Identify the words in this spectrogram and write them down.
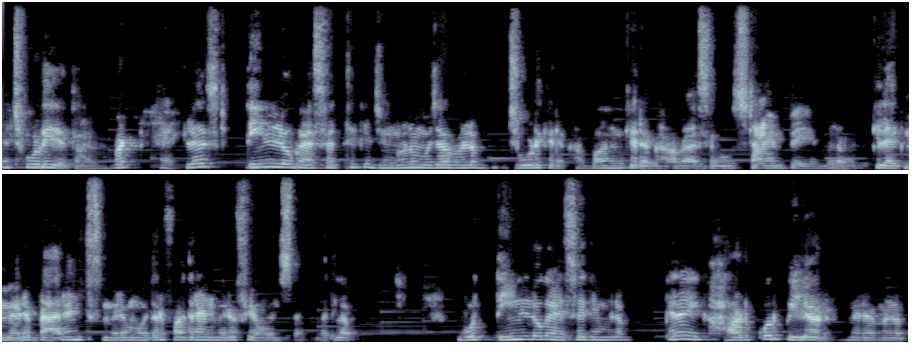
मैं छोड़ ही देता हूँ। बट एटलीस्ट तीन लोग ऐसे थे कि जिन्होंने मुझे मतलब जोड़ के रखा, बाँध के रखा वैसे उस टाइम पे मतलब कि लाइक मेरे पेरेंट्स मेरे मदर फादर एंड मेरे फ्योन्स मतलब वो तीन लोग ऐसे थे मतलब है ना, एक हार्डकोर पिलर मेरा मतलब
